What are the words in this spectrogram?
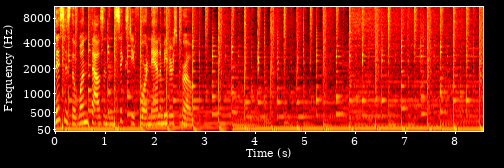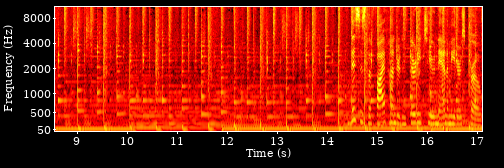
This is the 1064 nanometers probe. This is the 532 nanometers probe.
